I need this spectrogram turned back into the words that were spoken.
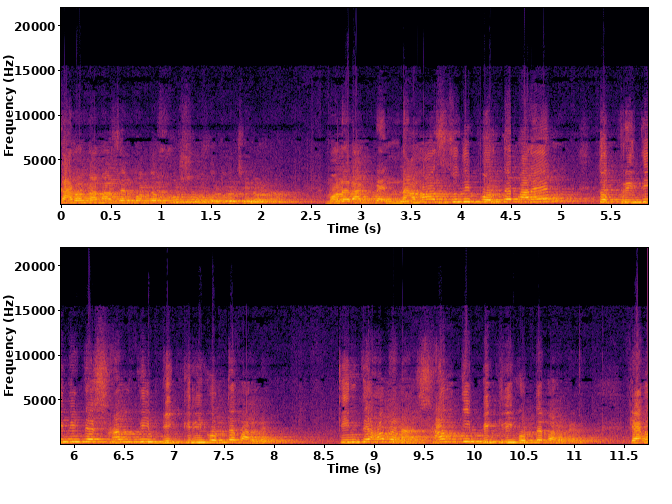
কারও নামাজের মধ্যে খুশু খুতু ছিল না। মনে রাখবেন, নামাজ যদি পড়তে পারেন, তো পৃথিবীতে শান্তি বিক্রি করতে পারবেন। কিনতে হবে না, শান্তি বিক্রি করতে পারবেন। কেন?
